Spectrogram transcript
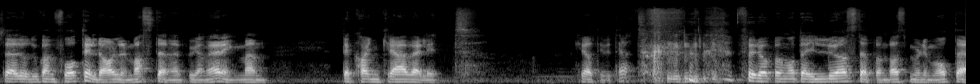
Så er det jo, du kan få til det aller meste med programmering, men det kan kreve litt kreativitet. for å på en måte løse det på en best mulig måte,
